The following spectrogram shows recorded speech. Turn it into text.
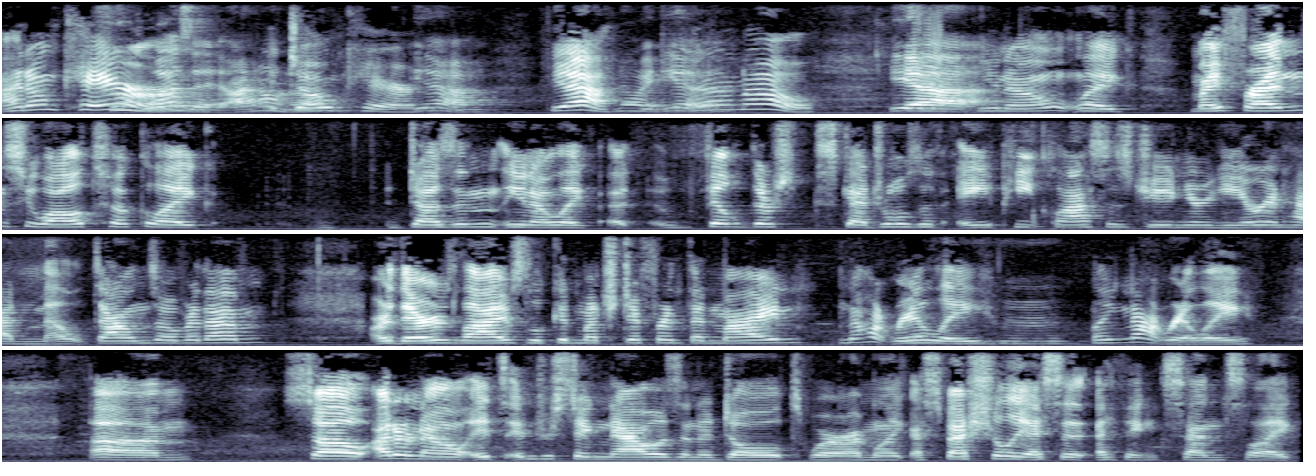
i don't care. Who was it? I don't i don't care. Yeah, yeah. No idea. i don't know. Yeah, you know like my friends who all took like dozen you know like uh, filled their schedules with ap classes junior year and had meltdowns over them. Are their lives looking much different than mine? Not really. Mhm. like not really. Um, so I don't know. It's interesting now as an adult where I'm like, especially I think since like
